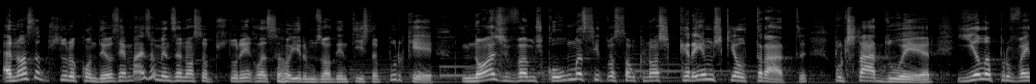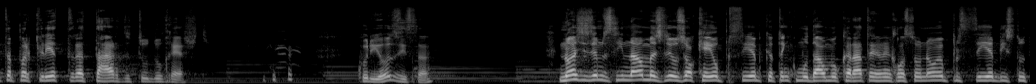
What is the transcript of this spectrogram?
A nossa postura com Deus é mais ou menos a nossa postura em relação a irmos ao dentista. Porquê? Nós vamos com uma situação que nós queremos que Ele trate, porque está a doer, e Ele aproveita para querer tratar de tudo o resto. Curioso isso, hein? Nós dizemos assim, não, mas Deus, ok, eu percebo que eu tenho que mudar o meu caráter em relação, não, eu percebo isso tudo,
